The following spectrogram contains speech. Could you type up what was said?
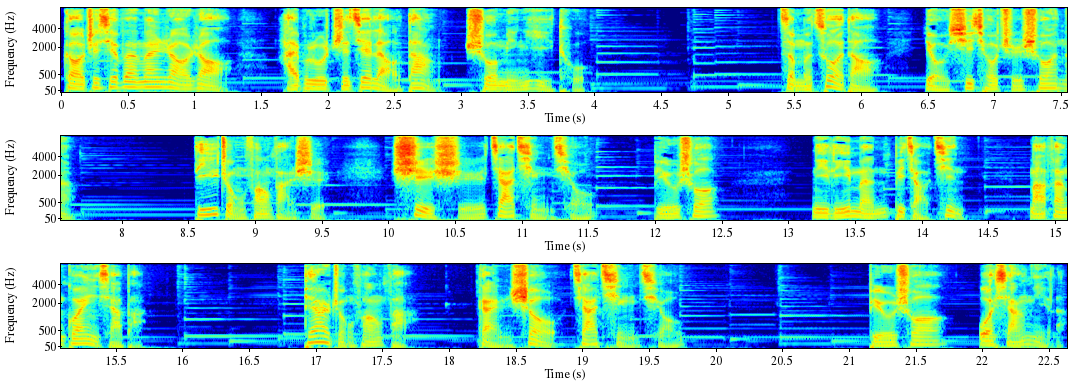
搞这些弯弯绕绕，还不如直截了当说明意图。怎么做到有需求直说呢？第一种方法是事实加请求，比如说。你离门比较近，麻烦关一下吧。第二种方法，感受加请求。比如说，我想你了，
